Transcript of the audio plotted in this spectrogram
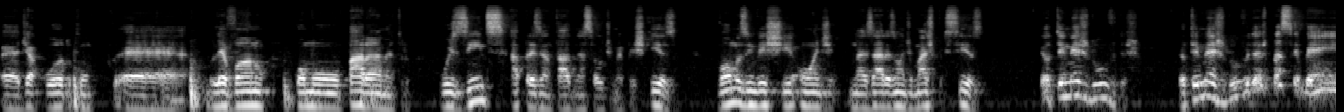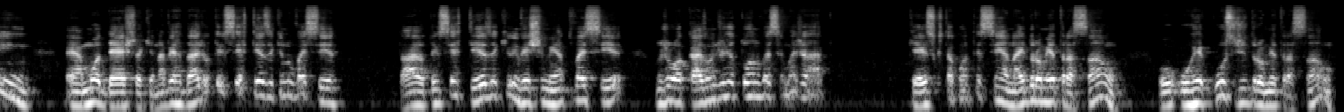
é, de acordo com é, levando como parâmetro os índices apresentados nessa última pesquisa? Vamos investir onde nas áreas onde mais precisa? Eu tenho minhas dúvidas. Eu tenho minhas dúvidas para ser bem é, modesto aqui. Na verdade, eu tenho certeza que não vai ser. Tá? Eu tenho certeza que o investimento vai ser nos locais onde o retorno vai ser mais rápido. Que é isso que está acontecendo. A hidrometração, o, o, recurso de hidrometração,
